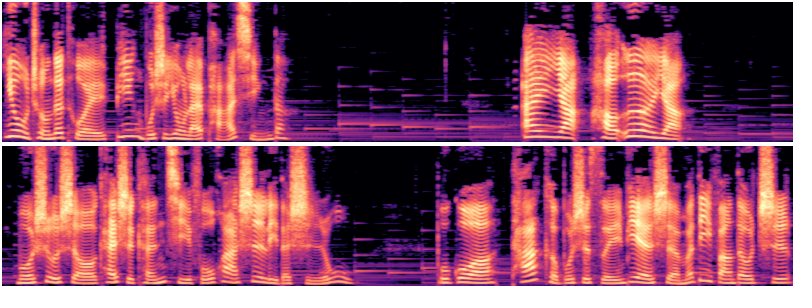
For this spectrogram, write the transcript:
幼虫的腿并不是用来爬行的。哎呀，好饿呀！魔术手开始啃起孵化室里的食物，不过他可不是随便什么地方都吃。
